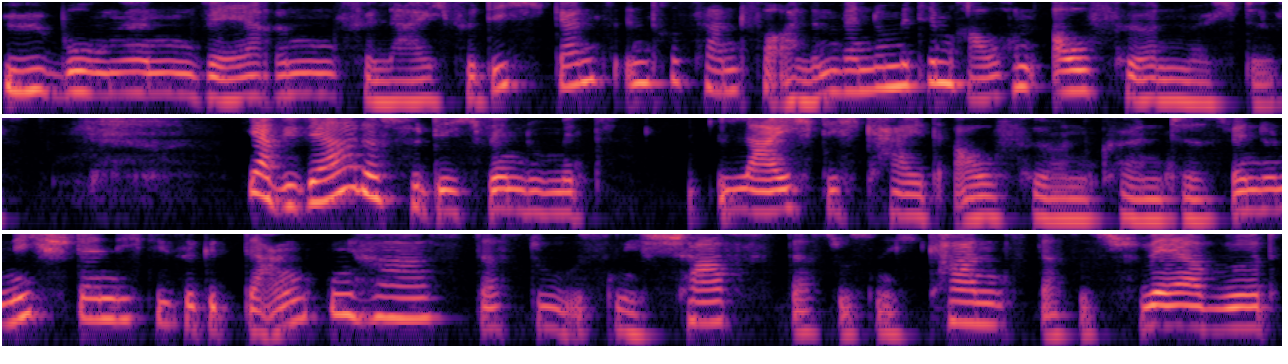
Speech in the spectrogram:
Übungen wären vielleicht für dich ganz interessant, vor allem wenn du mit dem Rauchen aufhören möchtest. Ja, wie wäre das für dich, wenn du mit Leichtigkeit aufhören könntest, wenn du nicht ständig diese Gedanken hast, dass du es nicht schaffst, dass du es nicht kannst, dass es schwer wird,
